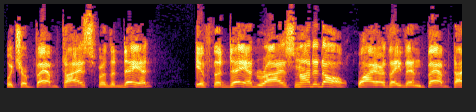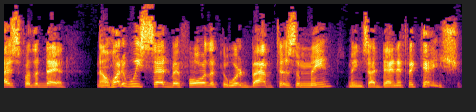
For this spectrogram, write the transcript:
which are baptized for the dead, if the dead rise not at all? Why are they then baptized for the dead? Now, what have we said before that the word baptism means? It means identification.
